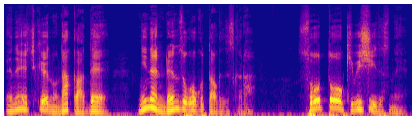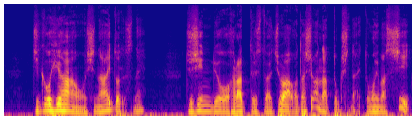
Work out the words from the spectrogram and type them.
NHK の中で2年連続起こったわけですから、相当厳しいですね、自己批判をしないとですね、受信料を払っている人たちは私は納得しないと思いますし、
